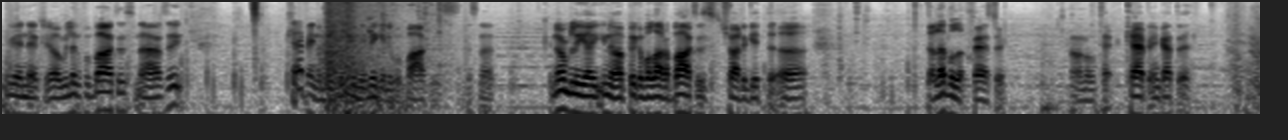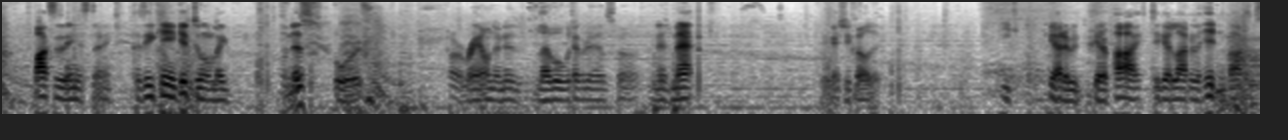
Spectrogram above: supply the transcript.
We got next, y'all. We looking for boxes? Nah, see, Cap ain't gonna be anything with boxes. That's not. Normally, I, you know, I pick up a lot of boxes to try to get the uh, the level up faster. I don't know. Cap ain't got the boxes in his thing because he can't get to them like on this board or around in his level, whatever the hell it's called, in his map. I guess you call it. He, gotta get up high to get a lot of the hidden boxes.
